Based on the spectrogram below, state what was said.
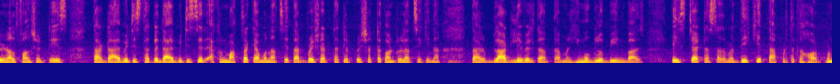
রেনাল ফাংশন টেস্ট তার ডায়াবেটিস থাকলে ডায়াবেটিসের এখন মাত্রা কেমন আছে তার প্রেশার থাকলে প্রেশারটা কন্ট্রোল আছে কিনা তার ব্লাড লেভেলটা তার মানে হিমোগ্লোবিন বা এই স্ট্যাটাসটা আমরা দেখে তারপর তাকে হরমোন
